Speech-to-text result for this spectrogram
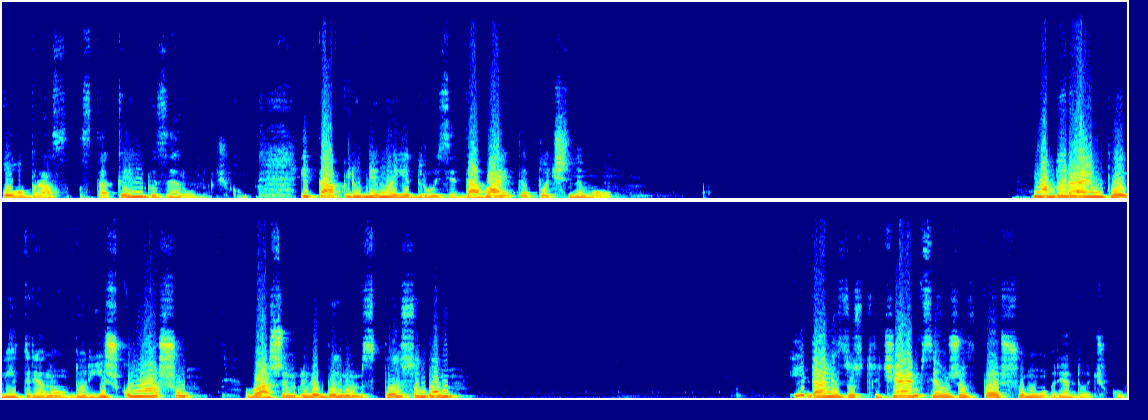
образ з таким візеруночком. І так, любі мої друзі, давайте почнемо. Набираємо повітряну доріжку нашу вашим любимим способом. І далі зустрічаємося вже в першому рядочку.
